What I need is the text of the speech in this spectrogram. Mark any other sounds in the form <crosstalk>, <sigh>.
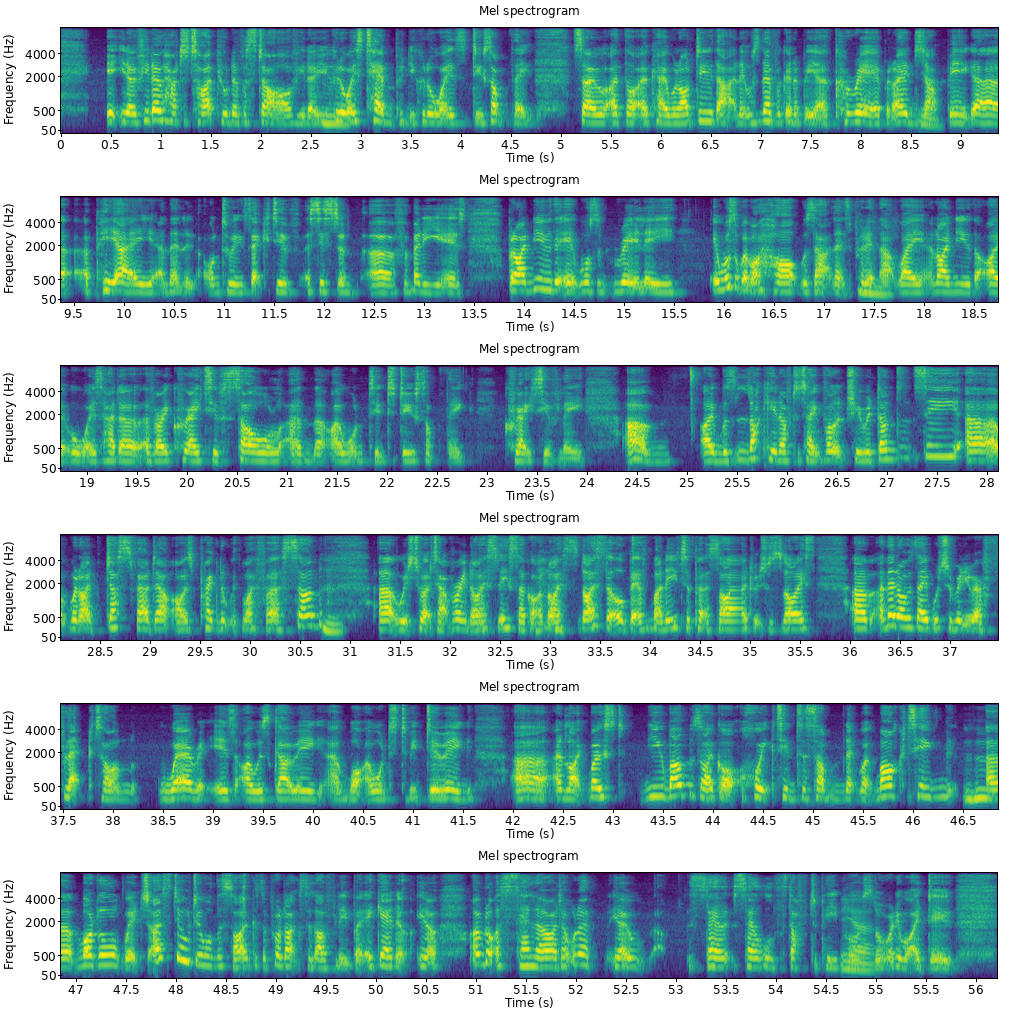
it, you know, if you know how to type, you'll never starve. You know, you mm. can always temp and you can always do something. So I thought, okay, well, I'll do that. And it was never going to be a career, but I ended yeah. up being a, a PA and then onto an executive assistant uh, for many years. But I knew that it wasn't really it wasn't where my heart was at, let's put mm. it that way. And I knew that I always had a, a, very creative soul and that I wanted to do something creatively. Um, I was lucky enough to take voluntary redundancy uh, when I just found out I was pregnant with my first son, mm. uh, which worked out very nicely. So I got a <laughs> nice, nice little bit of money to put aside, which was nice. Um, and then I was able to really reflect on where it is I was going and what I wanted to be doing. Uh, and like most new mums, I got hoiked into some network marketing mm-hmm. uh, model, which I still do on the side because the products are lovely. But again, you know, I'm not a seller. I don't want to, you know, sell, sell stuff to people. Yeah. It's not really what I do.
